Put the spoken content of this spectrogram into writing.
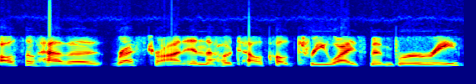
also have a restaurant in the hotel called Three Wise Men Brewery,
